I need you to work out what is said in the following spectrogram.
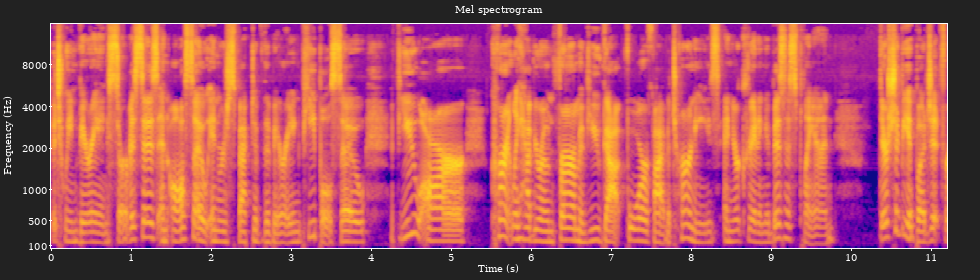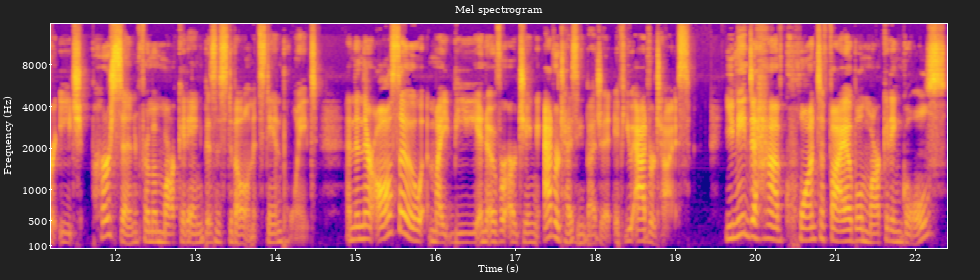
between varying services and also in respect of the varying people. So, if you are currently have your own firm, if you've got four or five attorneys and you're creating a business plan, there should be a budget for each person from a marketing business development standpoint. And then there also might be an overarching advertising budget if you advertise. You need to have quantifiable marketing goals.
